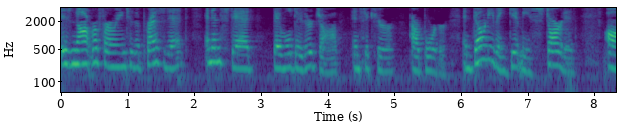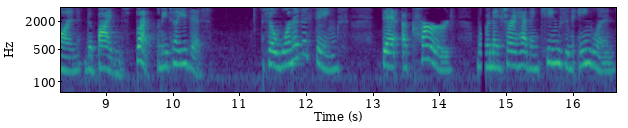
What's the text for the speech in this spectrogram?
is not referring to the president and instead they will do their job and secure our border. And don't even get me started on the Bidens. But let me tell you this. So, one of the things that occurred when they started having kings in England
